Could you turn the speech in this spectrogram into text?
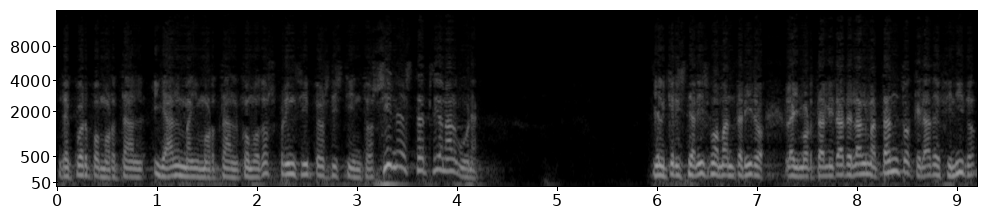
de cuerpo mortal y alma inmortal, como dos principios distintos, sin excepción alguna. Y el cristianismo ha mantenido la inmortalidad del alma tanto que la ha definido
